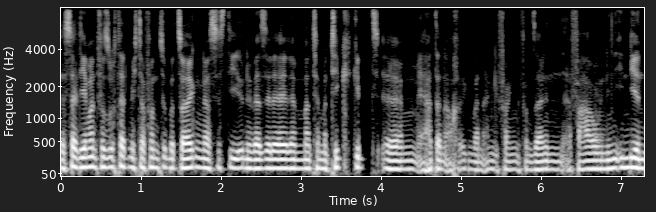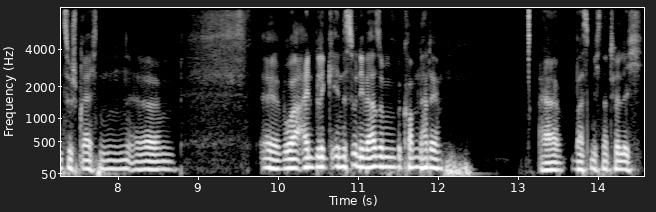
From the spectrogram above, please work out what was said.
dass halt jemand versucht hat, mich davon zu überzeugen, dass es die universelle Mathematik gibt. Ähm, er hat dann auch irgendwann angefangen, von seinen Erfahrungen in Indien zu sprechen, ähm, äh, wo er Einblick in das Universum bekommen hatte, äh, was mich natürlich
